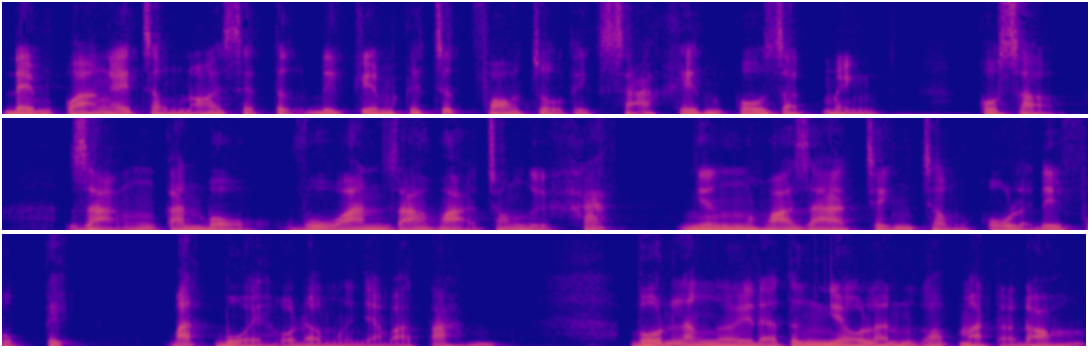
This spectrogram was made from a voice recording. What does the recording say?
Đêm qua nghe chồng nói sẽ tự đi kiếm cái chức phó chủ tịch xã khiến cô giật mình Cô sợ, Dạng cán bộ vu oan giá họa cho người khác, Nhưng hóa ra chính chồng cô lại đi phục kích, Bắt buổi hội đồng ở nhà bà Tám Vốn là người đã từng nhiều lần góp mặt ở đó.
